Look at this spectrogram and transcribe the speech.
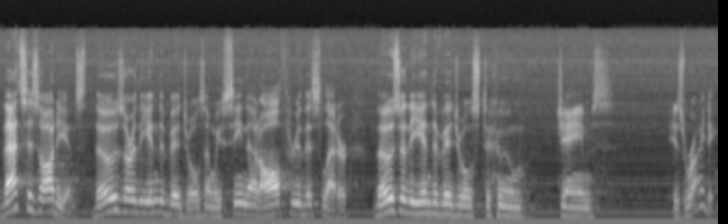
That's his audience. Those are the individuals, and we've seen that all through this letter those are the individuals to whom James is writing.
